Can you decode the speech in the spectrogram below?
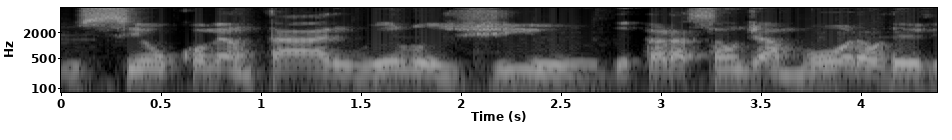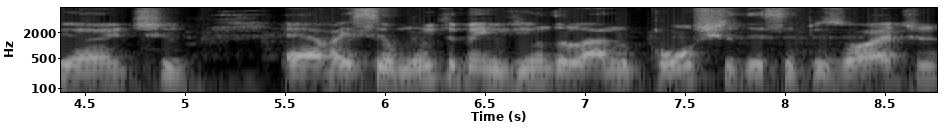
o seu comentário, elogio, declaração de amor ao Deviante é, vai ser muito bem-vindo lá no post desse episódio.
